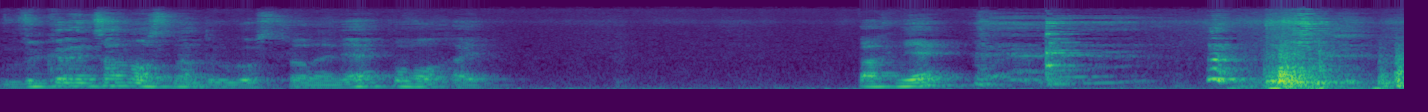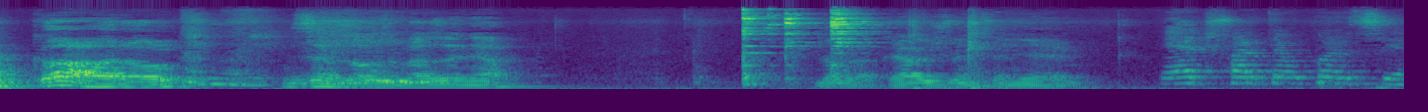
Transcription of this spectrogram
wykręca nos na drugą stronę, nie? Powąchaj. Pachnie? Karol! Zemdlał z wrażenia. Dobra, ja już więcej nie wiem. Ja czwartą porcję.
